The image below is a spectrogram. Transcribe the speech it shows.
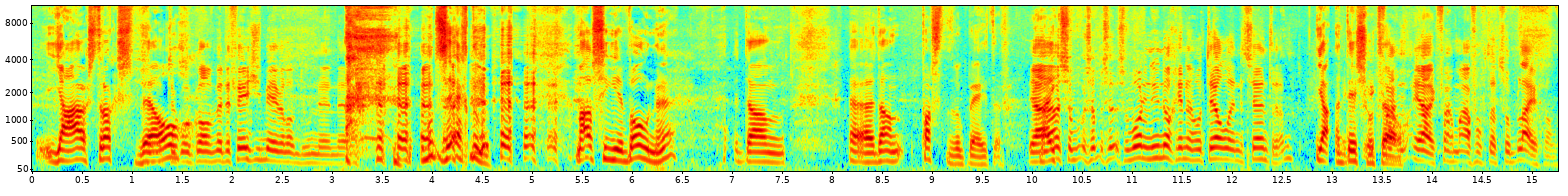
Ja, straks Ze wel. natuurlijk ook wel met de feestjes mee willen doen. En, eh, moeten ze echt doen. Maar als ze hier wonen, dan, eh, dan past het ook beter. ja, Maar ik- ze, ze, ze- ze wonen nu nog in een hotel in het centrum. Ja, een dishhotel. ja, ik vraag me af of dat zo blijft. Want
